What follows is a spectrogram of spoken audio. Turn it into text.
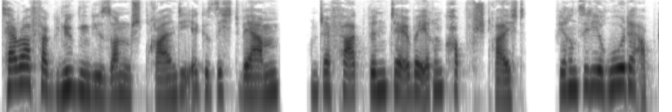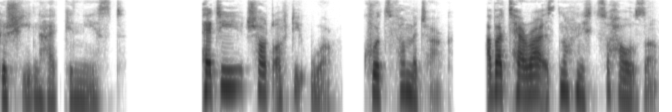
Tara vergnügen die Sonnenstrahlen, die ihr Gesicht wärmen, und der Fahrtwind, der über ihren Kopf streicht, während sie die Ruhe der Abgeschiedenheit genießt. Patty schaut auf die Uhr, kurz vor Mittag. Aber Tara ist noch nicht zu Hause.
